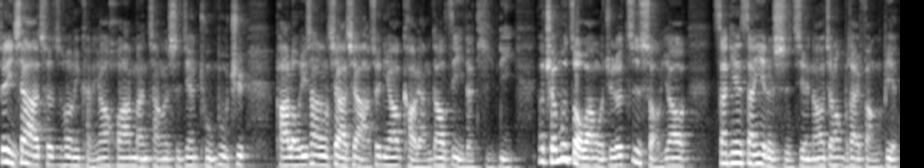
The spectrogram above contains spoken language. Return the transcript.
所以你下了车之后，你可能要花蛮长的时间徒步去爬楼梯上上下下，所以你要考量到自己的体力。那全部走完，我觉得至少要三天三夜的时间，然后交通不太方便。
